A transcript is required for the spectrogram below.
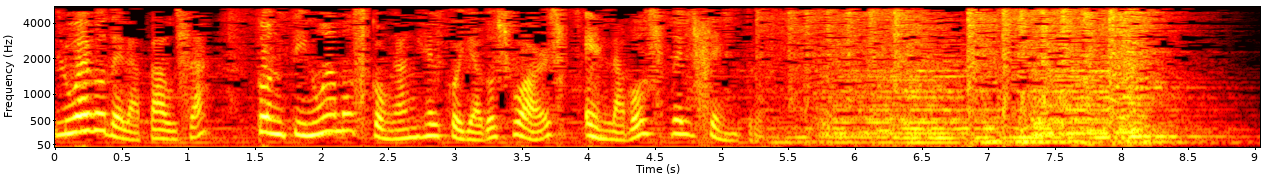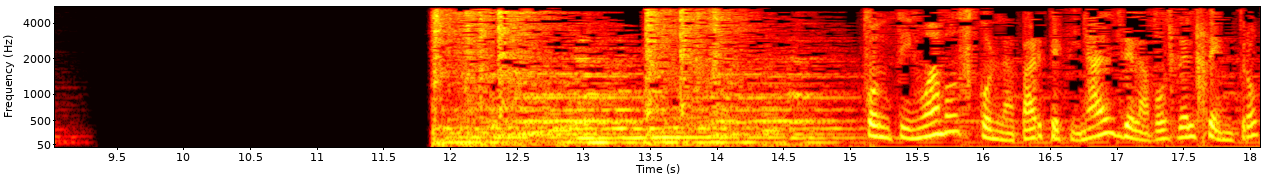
Luego de la pausa, continuamos con Ángel Collado Schwartz en La Voz del Centro. Continuamos con la parte final de La Voz del Centro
